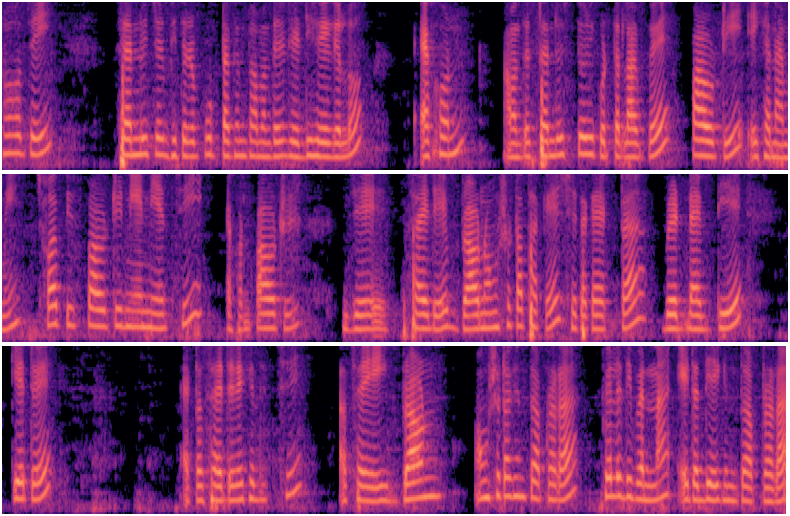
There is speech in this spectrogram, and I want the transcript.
সহজেই স্যান্ডউইচের ভিতরে পুরটা কিন্তু আমাদের রেডি হয়ে গেল। এখন আমাদের স্যান্ডউইচ তৈরি করতে লাগবে পাউরুটি। এখানে আমি ছয় পিস পাউরুটি নিয়ে নিয়েছি। এখন পাউরুটির যে সাইডে ব্রাউন অংশটা থাকে, সেটাকে একটা ব্রেড নাইফ দিয়ে কেটে একটা সাইডে রেখে দিচ্ছি। আচ্ছা এই ব্রাউন অংশটা কিন্তু আপনারা ফেলে দিবেন না, এটা দিয়ে কিন্তু আপনারা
